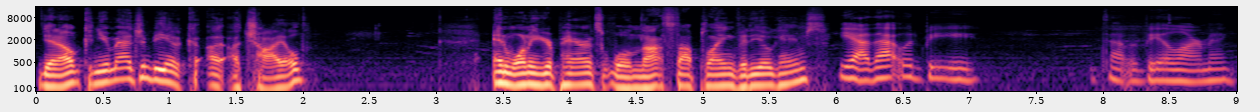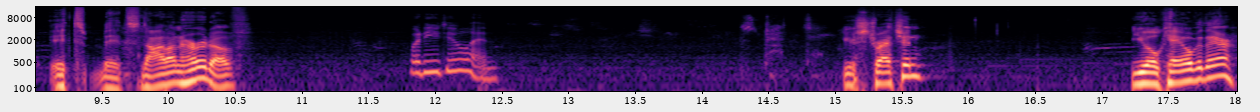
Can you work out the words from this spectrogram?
You know, can you imagine being a, a, a child and one of your parents will not stop playing video games? Yeah, that would be that would be alarming. It's it's not unheard of. What are you doing? Stretching. You're stretching. You okay over there?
